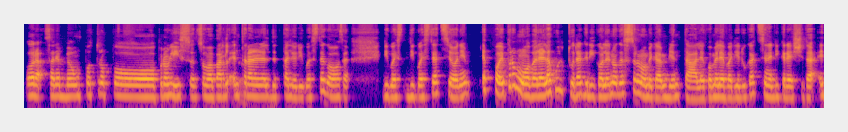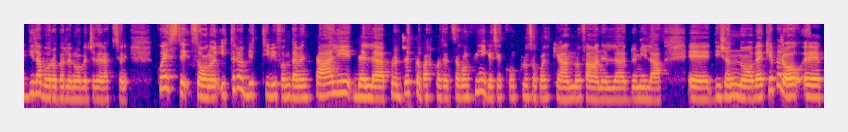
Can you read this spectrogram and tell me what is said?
ora sarebbe un po' troppo prolisso insomma parla- entrare nel dettaglio di queste cose, di, que- di, queste azioni, e poi promuovere la cultura agricola, enogastronomica e ambientale come leva di educazione, di crescita e di lavoro per le nuove generazioni. Questi sono i tre obiettivi fondamentali del progetto Parco Senza Confini che si è concluso qualche anno fa, nel 2019, che però eh,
